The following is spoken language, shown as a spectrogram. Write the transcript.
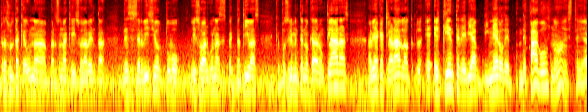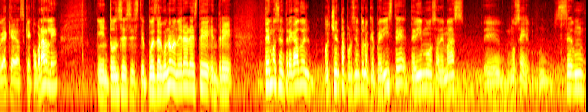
Resulta que una persona que hizo la venta de ese servicio tuvo, hizo algunas expectativas que posiblemente no quedaron claras. Había que aclarar, el cliente debía dinero de, pagos, ¿no? Este, había que, que cobrarle. Entonces, este, pues de alguna manera era este entre te hemos entregado el 80% de lo que pediste, te dimos además, eh, no sé, un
